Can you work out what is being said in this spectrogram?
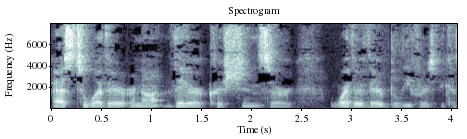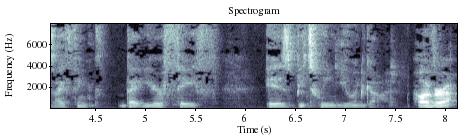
as to whether or not they are Christians or whether they're believers, because I think that your faith is between you and God. However,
